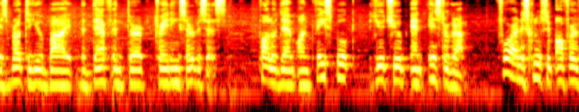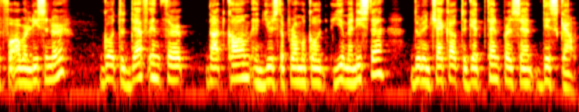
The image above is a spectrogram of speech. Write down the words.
is brought to you by the Deaf Interp Training Services. Follow them on Facebook, YouTube, and Instagram. For an exclusive offer for our listener, go to deafinterp.com and use the promo code Humanista during checkout to get 10% discount.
